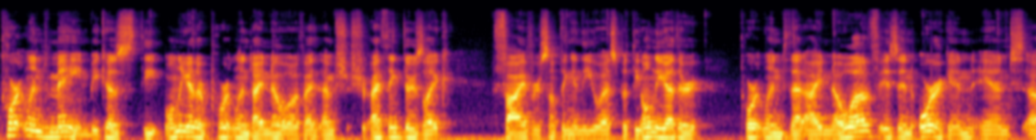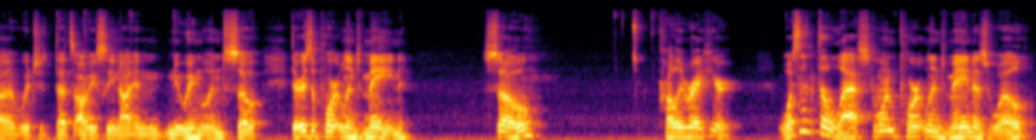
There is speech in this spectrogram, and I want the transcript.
Portland, Maine, because the only other Portland I know of, I, am sure, I think there's like five or something in the U.S., but the only other Portland that I know of is in Oregon, and uh, which that's obviously not in New England. So there is a Portland, Maine. So probably right here. Wasn't the last one Portland, Maine as well?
